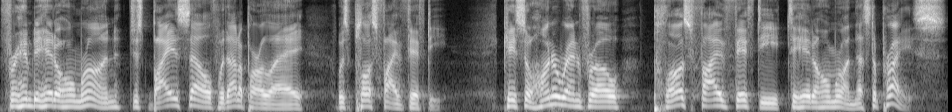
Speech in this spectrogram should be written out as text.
for him to hit a home run just by himself without a parlay was plus 550. Okay, so Hunter Renfroe plus 550 to hit a home run. That's the price.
